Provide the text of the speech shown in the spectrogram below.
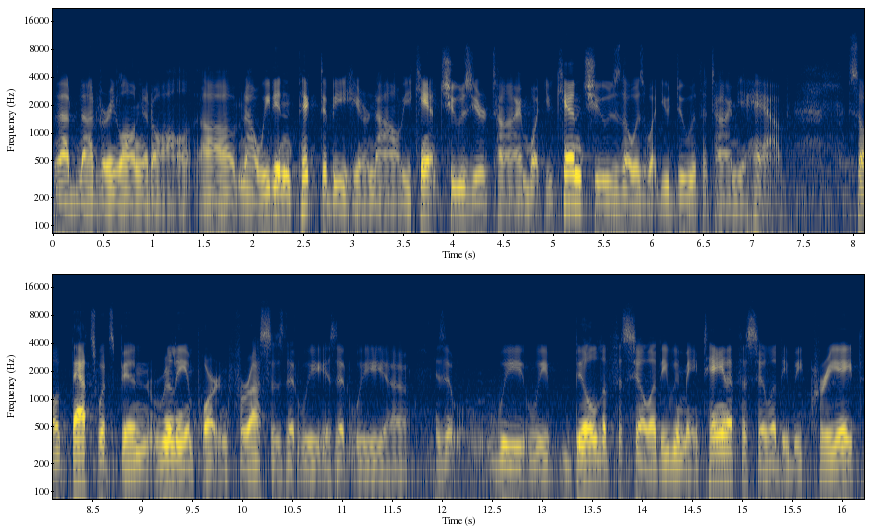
not, not very long at all. Uh, now, we didn't pick to be here now. You can't choose your time. What you can choose, though, is what you do with the time you have. So that's what's been really important for us is that we is that we uh, is that we we build a facility, we maintain a facility, we create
